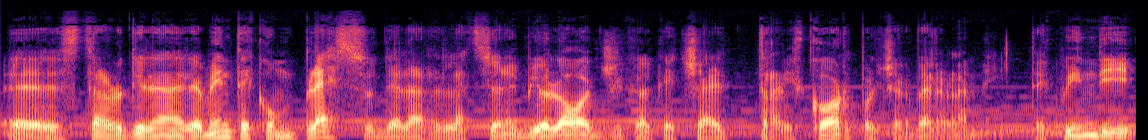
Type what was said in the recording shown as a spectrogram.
eh, straordinariamente complesso della relazione biologica che c'è tra il corpo, il cervello e la mente. Quindi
